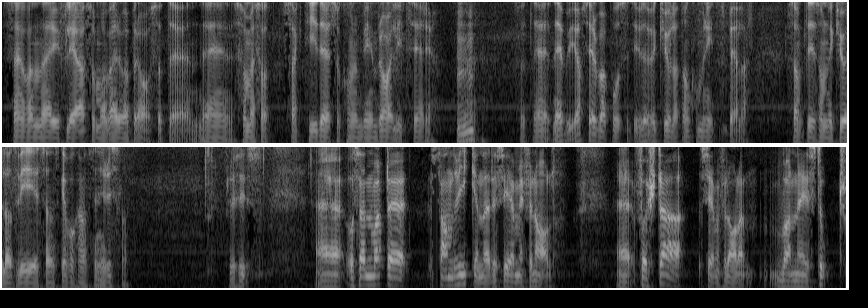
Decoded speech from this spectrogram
sen är det ju flera som har värvat bra så det, det, som jag sa- sagt tidigare så kommer det bli en bra elitserie. Mm. Så att det, det, jag ser det bara positivt. Det är väl kul att de kommer hit och spelar. Samtidigt som det är kul att vi svenskar får chansen i Ryssland. Precis. Eh, och sen vart det Sandviken där i semifinal. Eh, första semifinalen vann ni stort.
